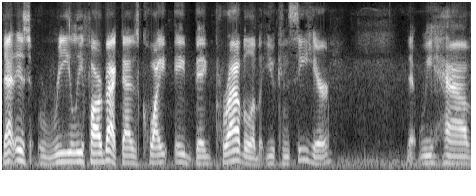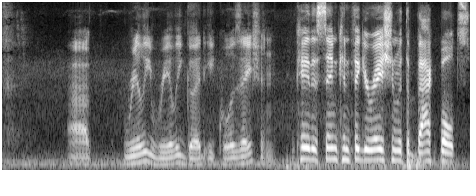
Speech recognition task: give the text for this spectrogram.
that is really far back. That is quite a big parabola, but you can see here that we have uh, really, really good equalization. Okay, the same configuration with the back bolts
